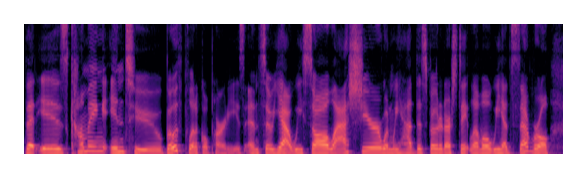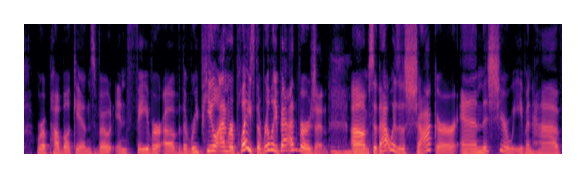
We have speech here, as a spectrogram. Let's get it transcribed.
that is coming into both political parties. And so yeah, we saw last year when we had this vote at our state level, we had several Republicans vote in favor of the repeal and replace the really bad version. Mm-hmm. Um, so that was a shocker. And this year we even have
